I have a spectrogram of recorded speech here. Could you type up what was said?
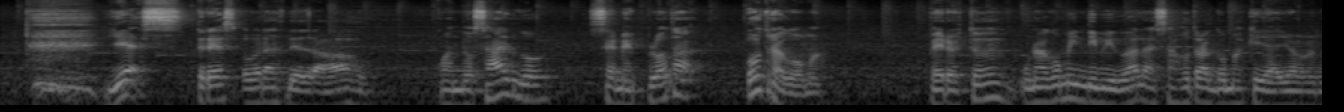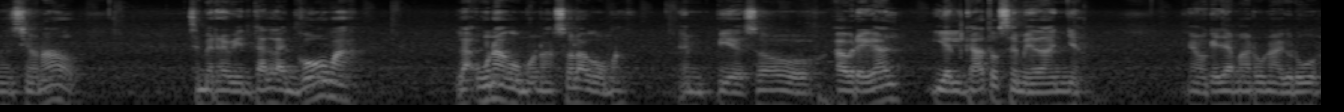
yes, 3 horas de trabajo. Cuando salgo, se me explota otra goma. Pero esto es una goma individual a esas otras gomas que ya yo había mencionado. Se me revientan las gomas. Una goma, una sola goma. Empiezo a bregar y el gato se me daña. Tengo que llamar una grúa.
